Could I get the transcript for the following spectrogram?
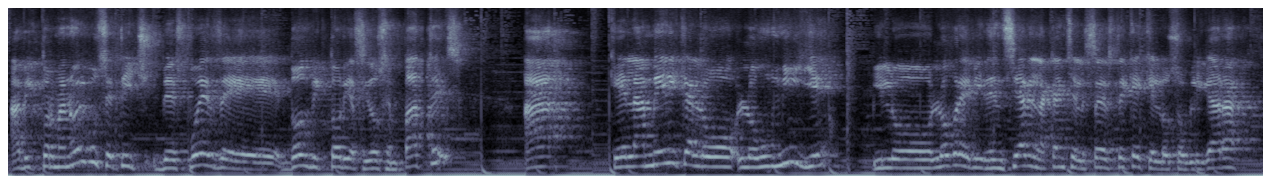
a Víctor Manuel Bucetich después de dos victorias y dos empates, a que el América lo, lo humille y lo logra evidenciar en la cancha del Estadio Azteca y que los obligara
